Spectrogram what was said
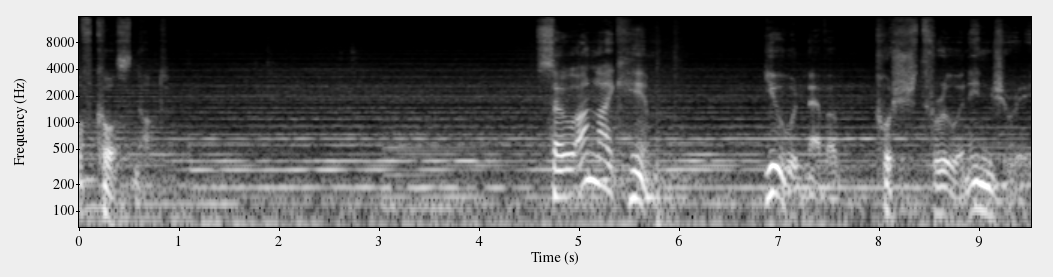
Of course not. So, unlike him, you would never push through an injury.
